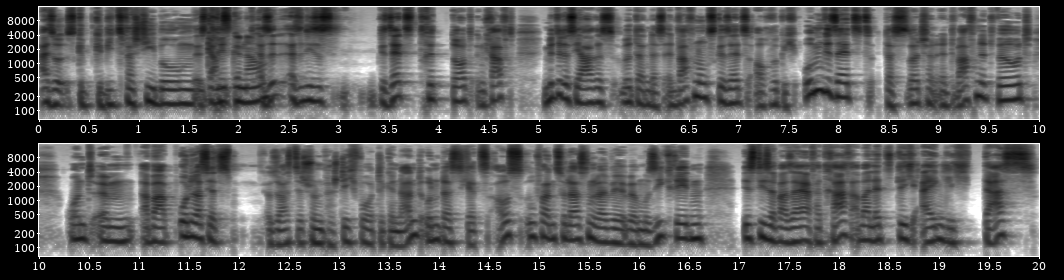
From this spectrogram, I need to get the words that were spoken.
Also es gibt Gebietsverschiebungen. Es Ganz tritt, genau. Also, also dieses Gesetz tritt dort in Kraft. Mitte des Jahres wird dann das Entwaffnungsgesetz auch wirklich umgesetzt, dass Deutschland entwaffnet wird. Und ähm, aber ohne das jetzt, also du hast ja schon ein paar Stichworte genannt, ohne das jetzt ausufern zu lassen, weil wir über Musik reden, ist dieser Versailler Vertrag aber letztlich eigentlich das.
